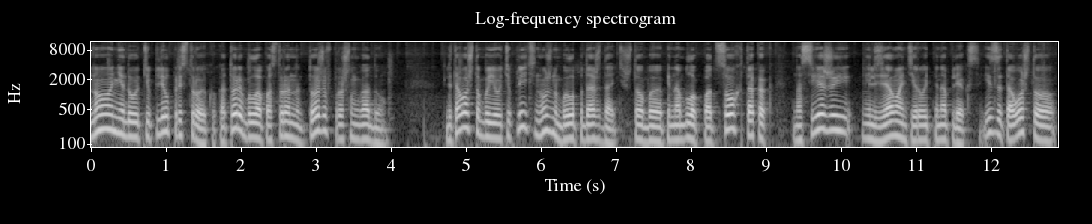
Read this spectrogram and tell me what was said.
но недоутеплил пристройку, которая была построена тоже в прошлом году. Для того, чтобы ее утеплить, нужно было подождать, чтобы пеноблок подсох, так как на свежий нельзя монтировать пеноплекс, из-за того, что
